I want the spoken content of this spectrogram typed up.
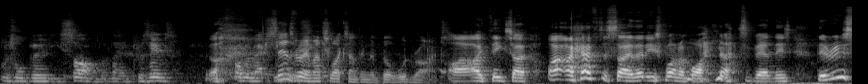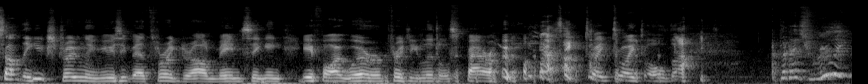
Little Birdie song that they present oh, on the Maxi Sounds very much like something that Bill would write. I I think so. I I have to say that is one of my notes about this. There is something extremely amusing about three grown men singing "If I Were a Pretty Little Sparrow." I sing tweet tweet all day. But it's really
